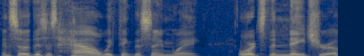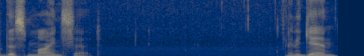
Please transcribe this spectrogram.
And so, this is how we think the same way, or it's the nature of this mindset. And again,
